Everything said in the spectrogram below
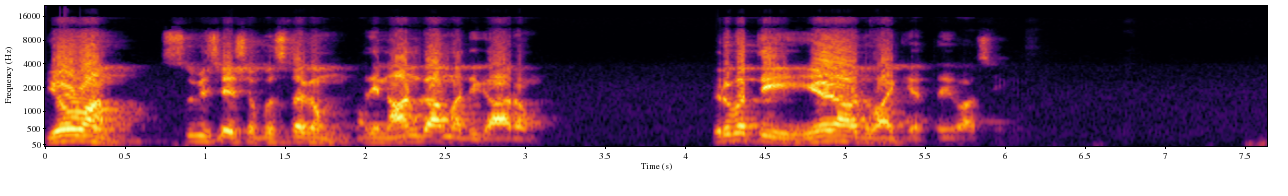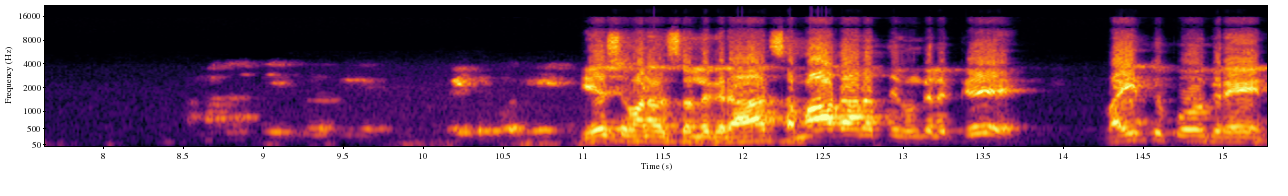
யோவான் சுவிசேஷ புஸ்தகம் பதினான்காம் அதிகாரம் இருபத்தி ஏழாவது வாக்கியத்தை வாசிங்க சமாதானத்தை இயேசுவானவர் சொல்லுகிறார் சமாதானத்தை உங்களுக்கு வைத்து போகிறேன்.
